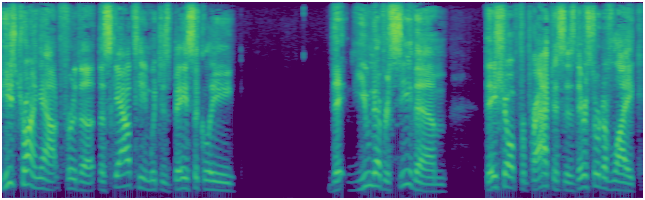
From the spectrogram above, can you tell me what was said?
He's trying out for the the scout team, which is basically that you never see them. They show up for practices. They're sort of like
